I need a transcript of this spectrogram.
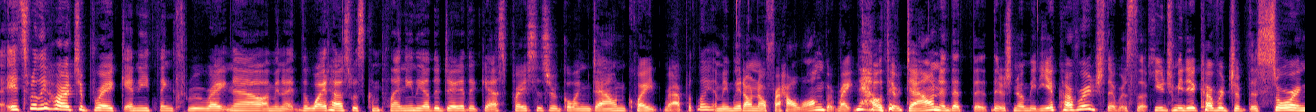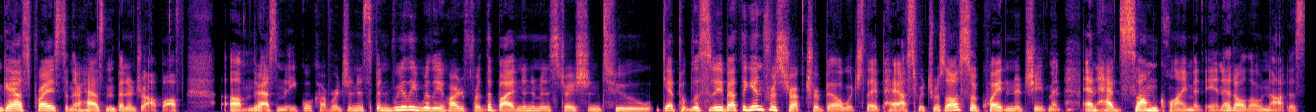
It's really hard to break anything through right now. I mean, I, the White House was complaining the other day that gas prices are going down quite rapidly. I mean, we don't know for how long, but right now they're down and that the, there's no media coverage. There was the huge media coverage of the soaring gas price and there hasn't been a drop off. Um, there hasn't been equal coverage. And it's been really, really hard for the Biden administration to get publicity about the infrastructure bill, which they passed, which was also quite an achievement and had some climate in it, although not as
